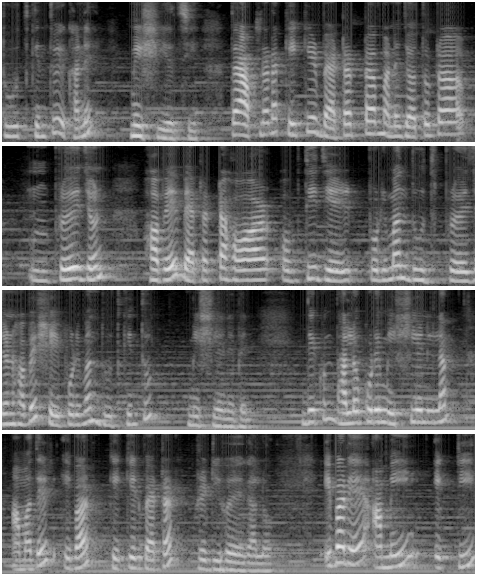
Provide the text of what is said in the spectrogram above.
দুধ কিন্তু এখানে মিশিয়েছি। তাই আপনারা কেকের ব্যাটারটা মানে যতটা প্রয়োজন হবে, ব্যাটারটা হওয়ার অবধি যে পরিমাণ দুধ প্রয়োজন হবে, সেই পরিমাণ দুধ কিন্তু মিশিয়ে নেবেন। দেখুন, ভালো করে মিশিয়ে নিলাম। আমাদের এবার কেকের ব্যাটার রেডি হয়ে গেল। এবারে আমি একটি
